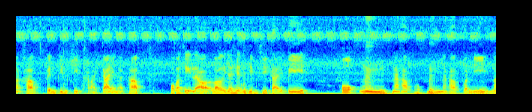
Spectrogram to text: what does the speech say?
นะครับ เป็นพิมพ์ขีดขายไก่นะครับ ปกติแล้วเราจะเห็นพิมพ์ขีดไก่ปี 61นะครับ61นะครับ วันนี้น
